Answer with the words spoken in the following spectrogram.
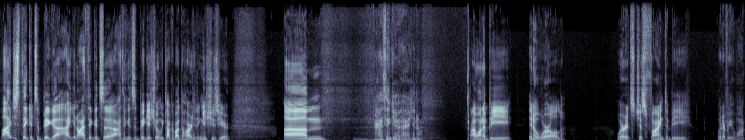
But I just think it's a big, uh, I, you know, I think it's a, I think it's a big issue, and we talk about the hard hitting issues here. Um, I think, uh, you know, I want to be in a world where it's just fine to be whatever you want,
